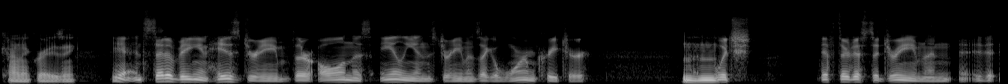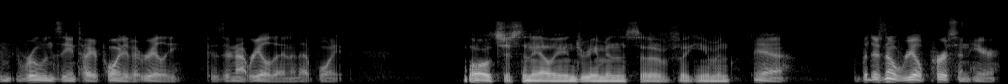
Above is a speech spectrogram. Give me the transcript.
kind of crazy. Yeah, instead of being in his dream, they're all in this alien's dream. It's like a worm creature. hmm Which, if they're just a dream, then it, it ruins the entire point of it, really, because they're not real then at that point. Well, it's just an alien dream instead of a human. Yeah, but there's no real person here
